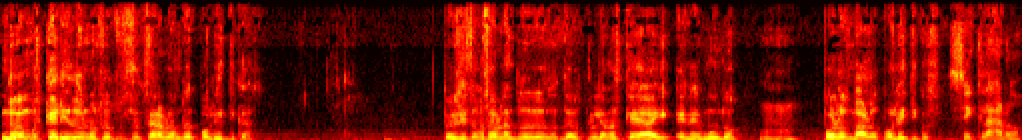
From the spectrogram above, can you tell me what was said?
no hemos querido nosotros estar hablando de política. Pero sí estamos hablando de, los problemas que hay en el mundo por los malos políticos. Sí, claro.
